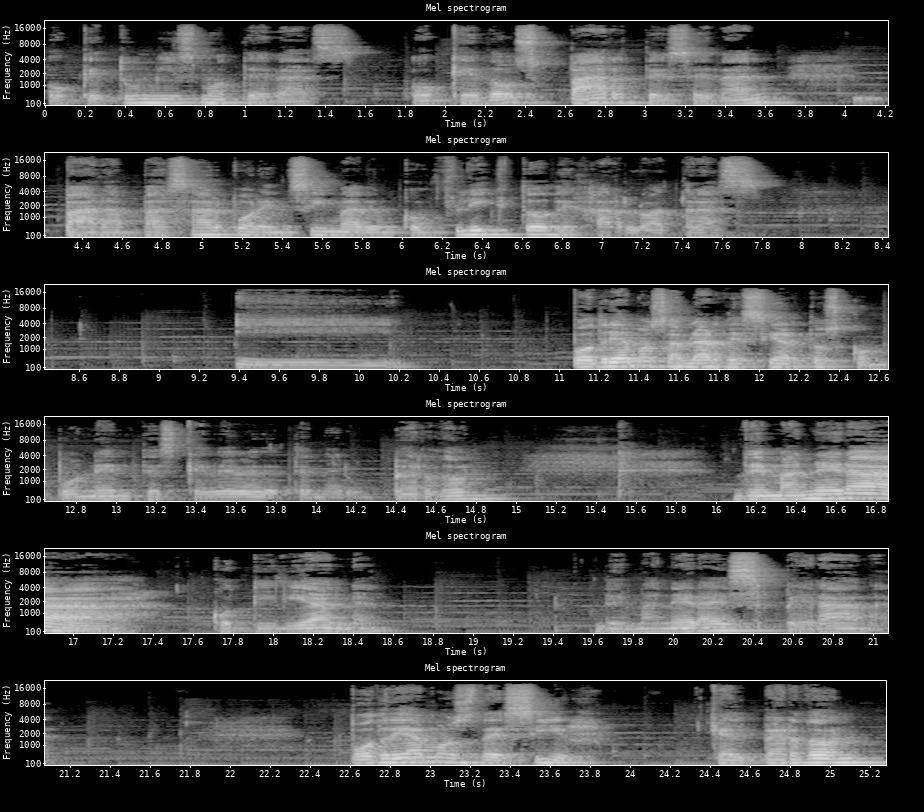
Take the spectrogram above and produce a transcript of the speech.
o que tú mismo te das o que dos partes se dan para pasar por encima de un conflicto, dejarlo atrás. Y podríamos hablar de ciertos componentes que debe de tener un perdón. De manera cotidiana, de manera esperada, podríamos decir que el perdón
